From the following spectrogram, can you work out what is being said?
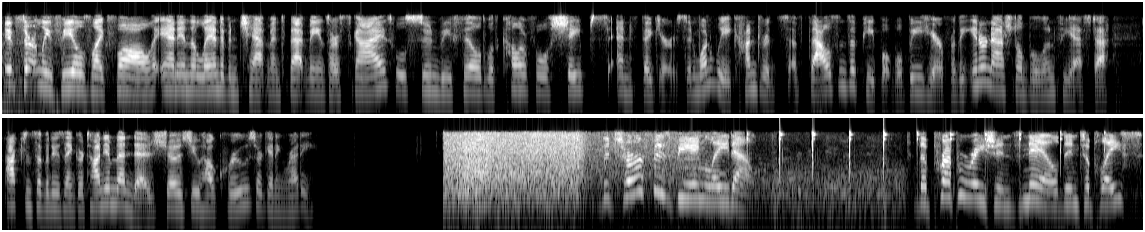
It certainly feels like fall, and in the land of enchantment, that means our skies will soon be filled with colorful shapes and figures. In one week, hundreds of thousands of people will be here for the International Balloon Fiesta. Action 7 News anchor Tanya Mendez shows you how crews are getting ready. The turf is being laid out. The preparations nailed into place.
